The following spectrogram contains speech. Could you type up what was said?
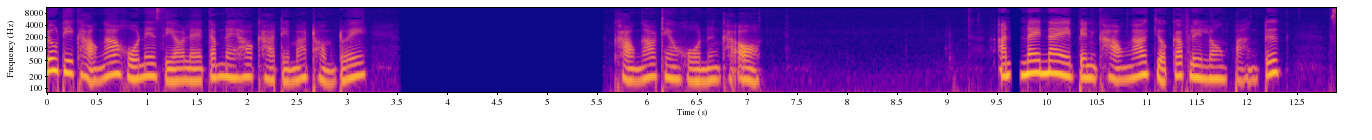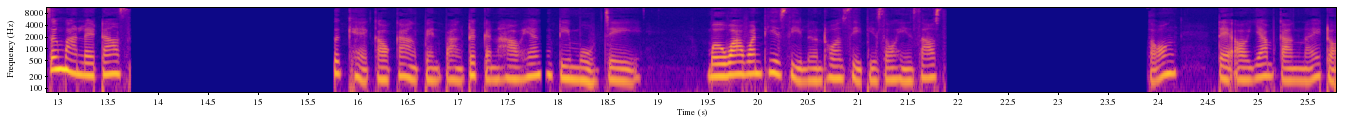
ลูกทีข่าวเงาโหในเสียวและกำในเฮาคาเตมาถ่อมด้วยข่าวเงาเทียงโหนึงค่ะอ๋อ อันในในเป็นข่าวเงาเกี่ยวกับเลยลองปางตึก ซึ่งมันเลยตั้งซึกแขกเกากลางเป็นปางตึกกันหาวแห้งตีหมู่เจ เมื่อว่าวันที่ 4เดือนธันวาคมปี2022แต่เอาย่ำกลางไหนต่อ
